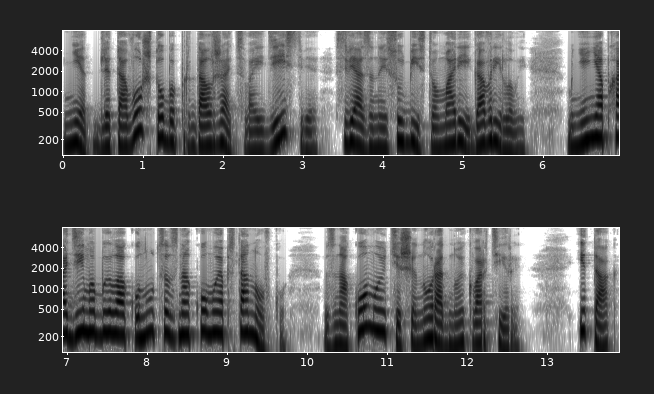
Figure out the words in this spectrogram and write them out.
Нет, для того, чтобы продолжать свои действия, связанные с убийством Марии Гавриловой, мне необходимо было окунуться в знакомую обстановку, в знакомую тишину родной квартиры. Итак,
